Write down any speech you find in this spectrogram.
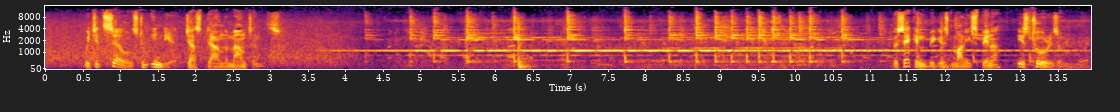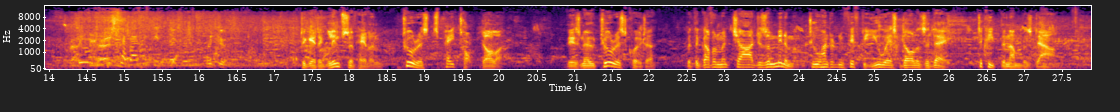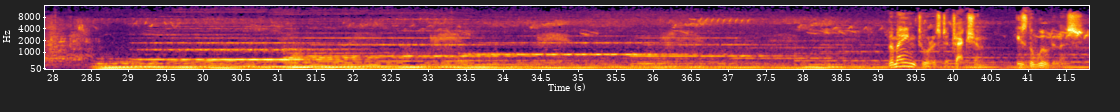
which it sells to India just down the mountains. The second biggest money spinner is tourism. To get a glimpse of heaven, tourists pay top dollar. There's no tourist quota, but the government charges a minimum 250 US dollars a day to keep the numbers down. The main tourist attraction is the wilderness.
